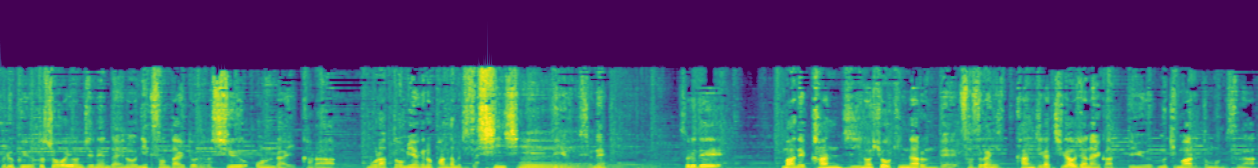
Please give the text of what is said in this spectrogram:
古く言うと昭和40年代のニクソン大統領が周恩来からもらったお土産のパンダも実はシンシンっていうんですよね。それでまあね漢字の表記になるんでさすがに漢字が違うじゃないかっていう向きもあると思うんですが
